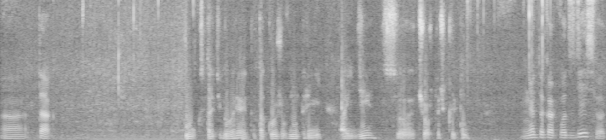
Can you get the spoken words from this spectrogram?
А, так. Ну, кстати говоря, это такой же внутренний ID с черточкой там. Ну, это как вот здесь вот,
